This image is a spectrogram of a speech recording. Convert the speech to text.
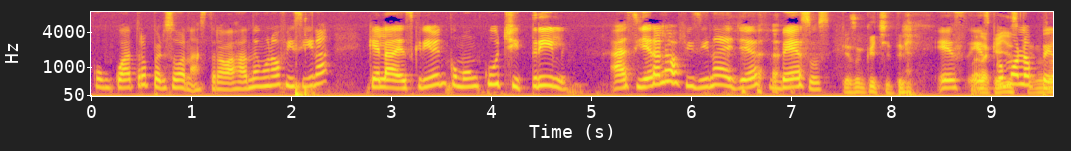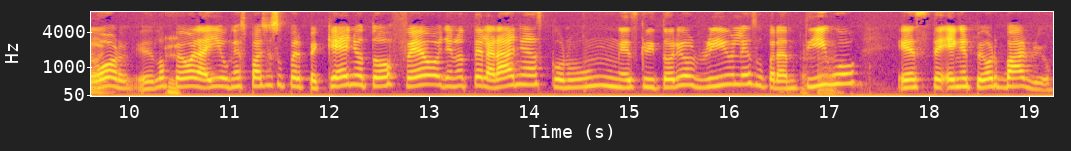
con cuatro personas trabajando en una oficina que la describen como un cuchitril. Así era la oficina de Jeff Bezos. Que es un cuchitri. Es, es como lo no peor, es lo peor ahí, un espacio súper pequeño, todo feo, lleno de telarañas, con un escritorio horrible, súper antiguo, este, en el peor barrio.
